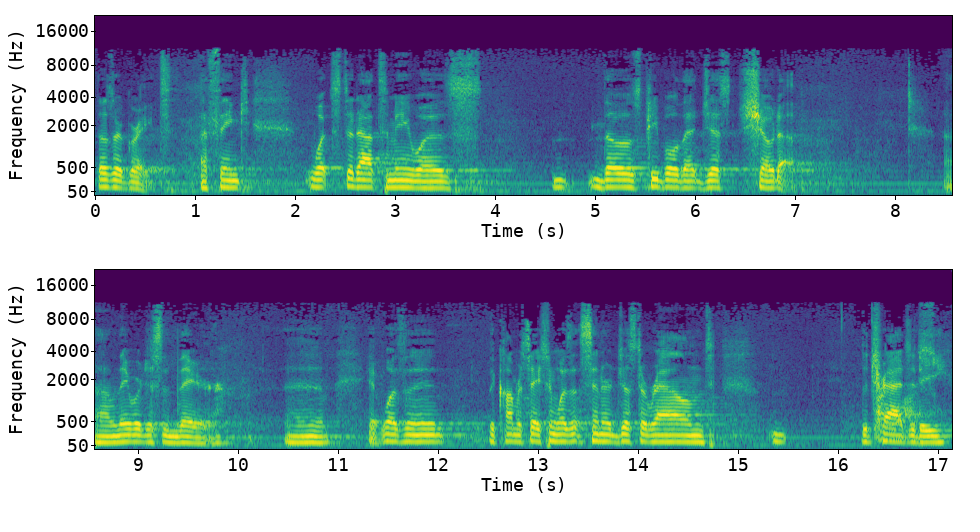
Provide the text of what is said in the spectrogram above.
those are great. I think what stood out to me was those people that just showed up um, they were just there. Um, it wasn't, the conversation wasn't centered just around the tragedy.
